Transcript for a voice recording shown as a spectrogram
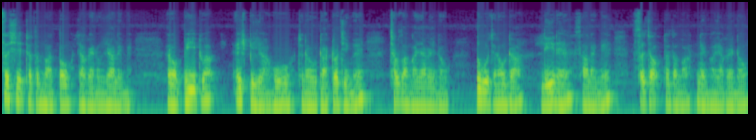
18.3ရာခိုင်နှုန်းရလိမ့်မယ်။အဲ့တော့ B အတွက် HPR ကိုကျွန်တော်တို့ဒါတွက်ကြည့်မယ်65ရာခိုင်နှုန်းသူ့ကိုကျွန်တော်တို့ဒါ4နဲ့စားလိုက်မယ်16.25ရာခိုင်နှုန်း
